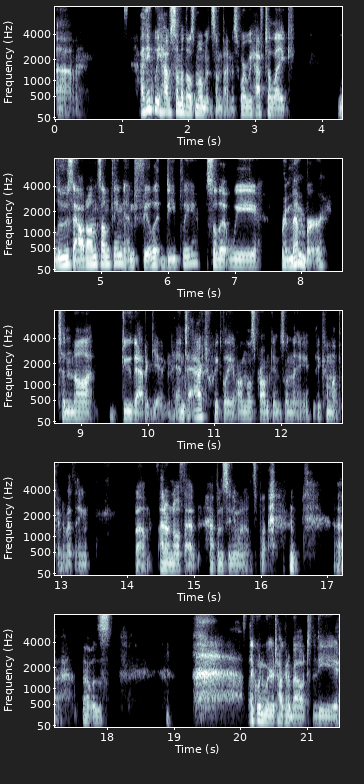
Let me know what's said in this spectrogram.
uh, I think we have some of those moments sometimes where we have to like lose out on something and feel it deeply so that we remember to not do that again and to act quickly on those promptings when they they come up kind of a thing. But i don't know if that happens to anyone else but uh, that was like when we were talking about the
